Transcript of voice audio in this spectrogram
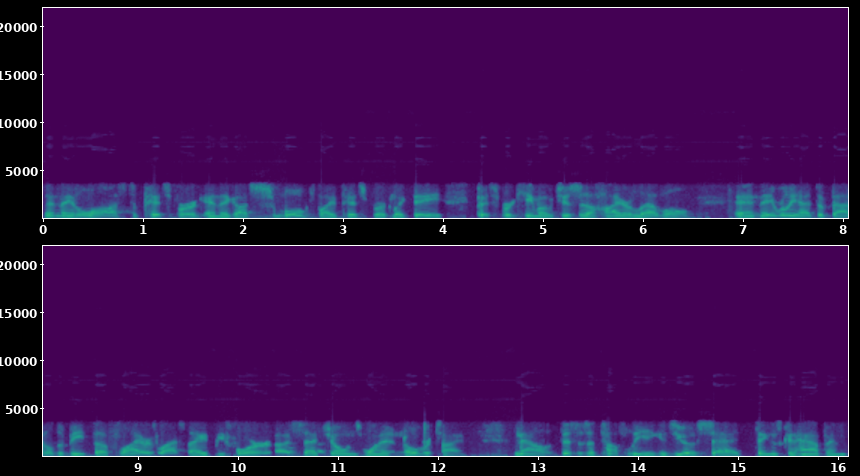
then they lost to Pittsburgh and they got smoked by Pittsburgh. Like they Pittsburgh came out just at a higher level and they really had to battle to beat the Flyers last night before uh, Seth Jones won it in overtime. Now, this is a tough league, as you have said. Things can happen,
